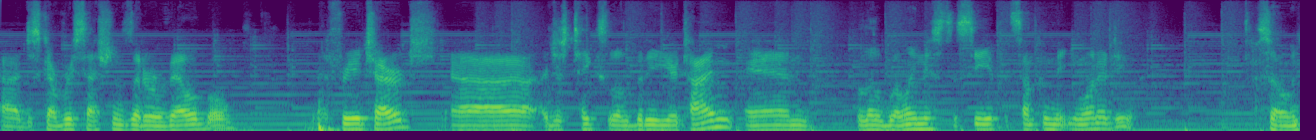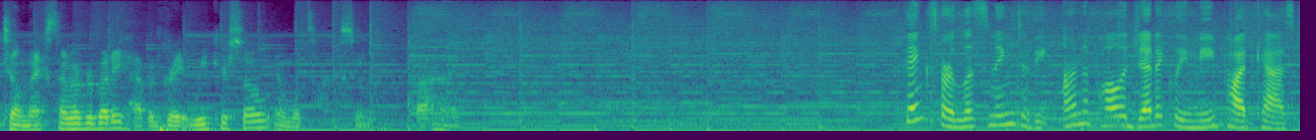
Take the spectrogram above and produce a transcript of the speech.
uh, discovery sessions that are available uh, free of charge. Uh, it just takes a little bit of your time and a little willingness to see if it's something that you want to do. So until next time, everybody, have a great week or so, and we'll talk soon. Bye. Thanks for listening to the Unapologetically Me podcast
